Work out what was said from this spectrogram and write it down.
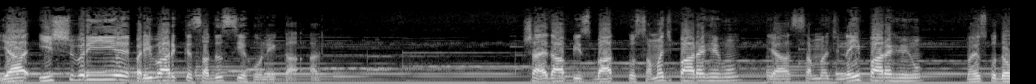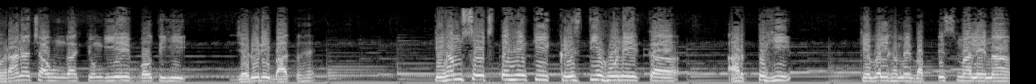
या ईश्वरीय परिवार के सदस्य होने का अर्थ शायद आप इस बात को समझ पा रहे हो या समझ नहीं पा रहे हो। मैं उसको दोहराना चाहूँगा क्योंकि ये बहुत ही ज़रूरी बात है कि हम सोचते हैं कि क्रिस्ती होने का अर्थ ही केवल हमें बपतिस्मा लेना,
